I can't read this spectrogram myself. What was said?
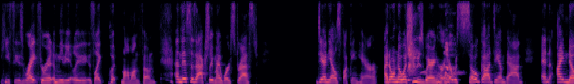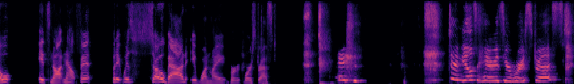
He sees right through it immediately, is like, put mom on the phone. And this is actually my worst dressed. Danielle's fucking hair. I don't know what she was wearing. Her hair was so goddamn bad. And I know it's not an outfit, but it was so bad. It won my worst dressed. Danielle's hair is your worst dressed.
